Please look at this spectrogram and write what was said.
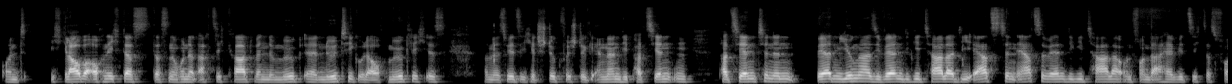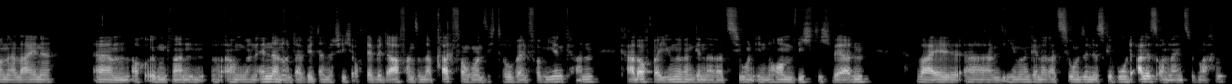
Und ich glaube auch nicht, dass, dass eine 180-Grad-Wende äh, nötig oder auch möglich ist, sondern es wird sich jetzt Stück für Stück ändern. Die Patienten, Patientinnen werden jünger, sie werden digitaler, die Ärztinnen, Ärzte werden digitaler und von daher wird sich das von alleine ähm, auch irgendwann, irgendwann ändern. Und da wird dann natürlich auch der Bedarf an so einer Plattform, wo man sich darüber informieren kann, gerade auch bei jüngeren Generationen enorm wichtig werden, weil äh, die jüngeren Generationen sind es gewohnt, alles online zu machen.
